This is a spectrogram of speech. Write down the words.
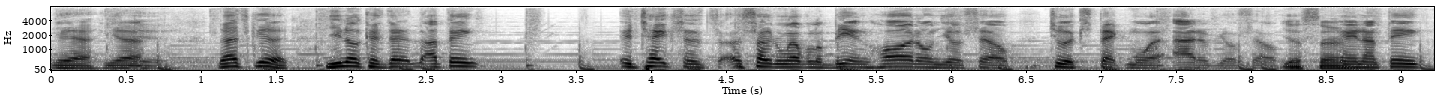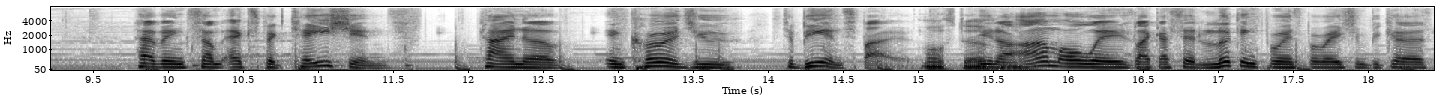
Yeah, yeah, Yeah. That's good. You know, because I think it takes a, a certain level of being hard on yourself to expect more out of yourself. Yes, sir. And I think having some expectations kind of encourage you to be inspired. Most definitely. You know, I'm always, like I said, looking for inspiration because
